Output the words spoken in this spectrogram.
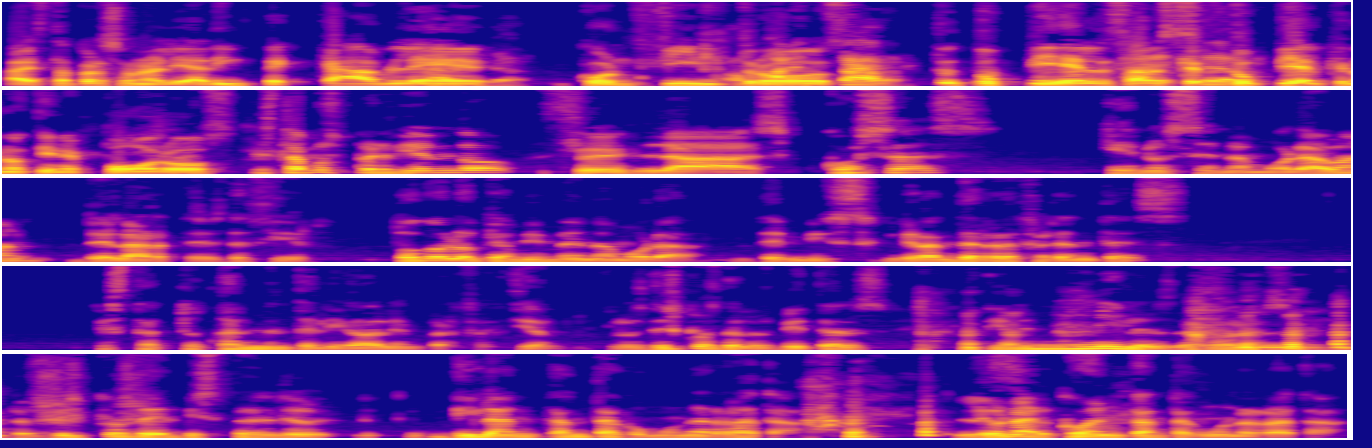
A esta personalidad impecable, Ya, ya. con filtros, tu, tu piel, sabes que tu piel que no tiene poros, Estamos perdiendo sí, las cosas que nos enamoraban del arte. Es decir, todo lo que a mí me enamora de mis grandes referentes está totalmente ligado a la imperfección. Los discos de los Beatles tienen miles de errores. Los discos de Elvis Presley, Dylan canta como una rata. Leonard Cohen canta como una rata.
